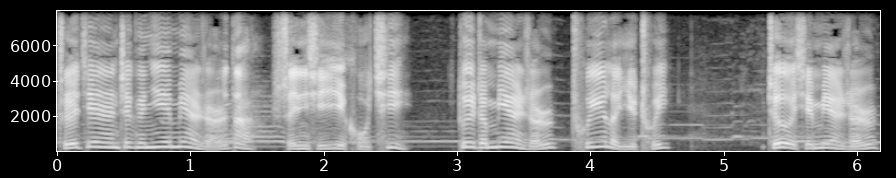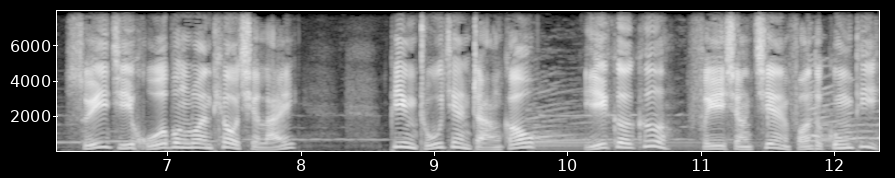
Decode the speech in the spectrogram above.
只见这个捏面人的深吸一口气，对着面人吹了一吹，这些面人随即活蹦乱跳起来，并逐渐长高，一个个飞向建房的工地。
